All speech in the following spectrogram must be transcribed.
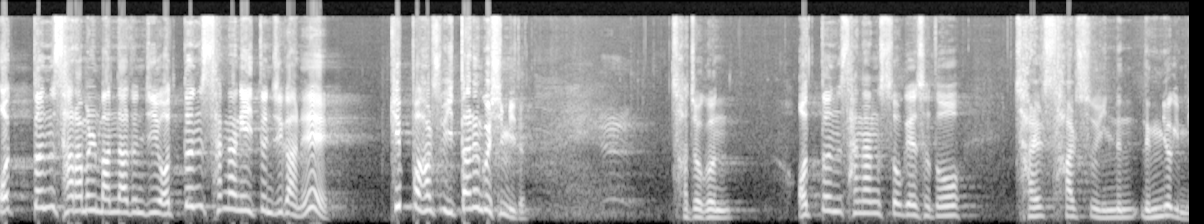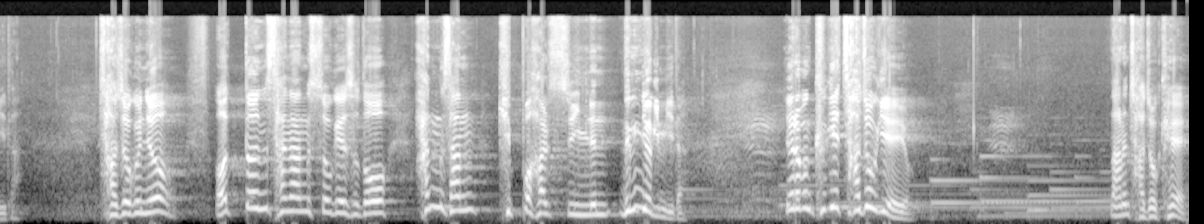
어떤 사람을 만나든지 어떤 상황에 있든지 간에 기뻐할 수 있다는 것입니다. 자족은 어떤 상황 속에서도 잘 살 수 있는 능력입니다. 자족은요, 어떤 상황 속에서도 항상 기뻐할 수 있는 능력입니다. 여러분, 그게 자족이에요. 나는 자족해.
